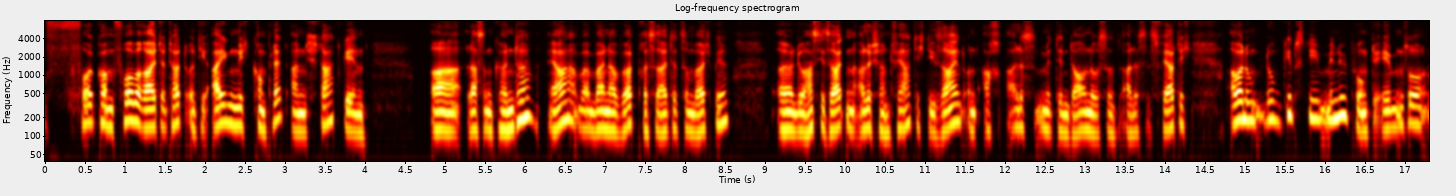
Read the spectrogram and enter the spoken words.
vollkommen vorbereitet hat und die eigentlich komplett an den Start gehen äh, lassen könnte, ja, bei, bei einer WordPress-Seite zum Beispiel. Äh, du hast die Seiten alle schon fertig designt und ach, alles mit den Downloads und alles ist fertig. Aber du, du gibst die Menüpunkte eben so,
